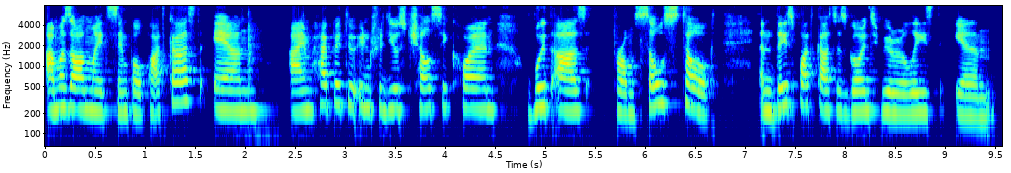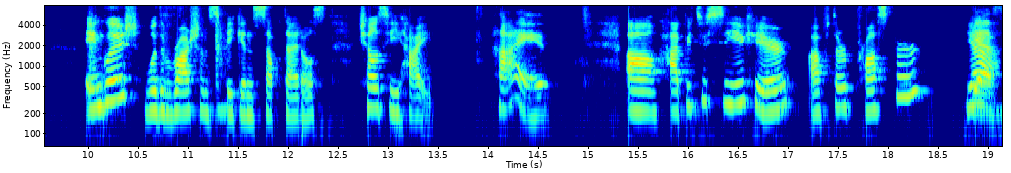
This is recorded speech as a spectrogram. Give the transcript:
Amazon Made Simple podcast, and I'm happy to introduce Chelsea Cohen with us from SoStocked. And this podcast is going to be released in English with Russian speaking subtitles. Chelsea, hi. Hi. Uh, happy to see you here after Prosper yeah, yes,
